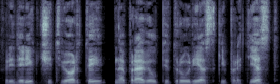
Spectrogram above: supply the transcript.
Фредерик IV направил Петру резкий протест,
